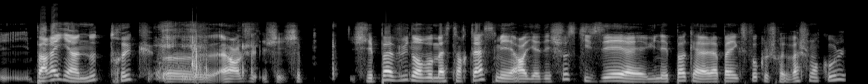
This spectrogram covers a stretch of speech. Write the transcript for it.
Et- Pareil, il y a un autre truc. euh, alors, je je- je- je l'ai pas vu dans vos masterclass, mais alors il y a des choses qu'ils faisaient à une époque à la Lapin Expo que je trouvais vachement cool.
